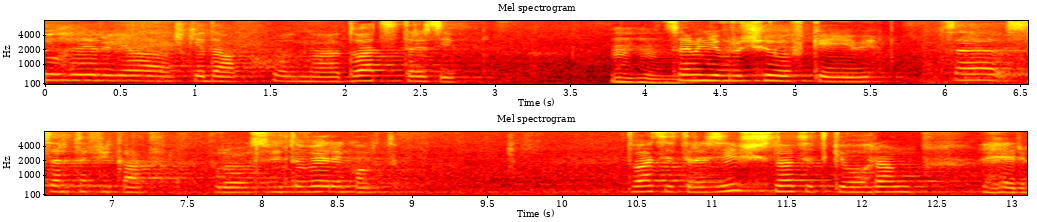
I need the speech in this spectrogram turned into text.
Цю гирю я кидав на 20 разів. Це мені вручили в Києві. Це сертифікат про світовий рекорд. 20 разів 16 кілограм гирю.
